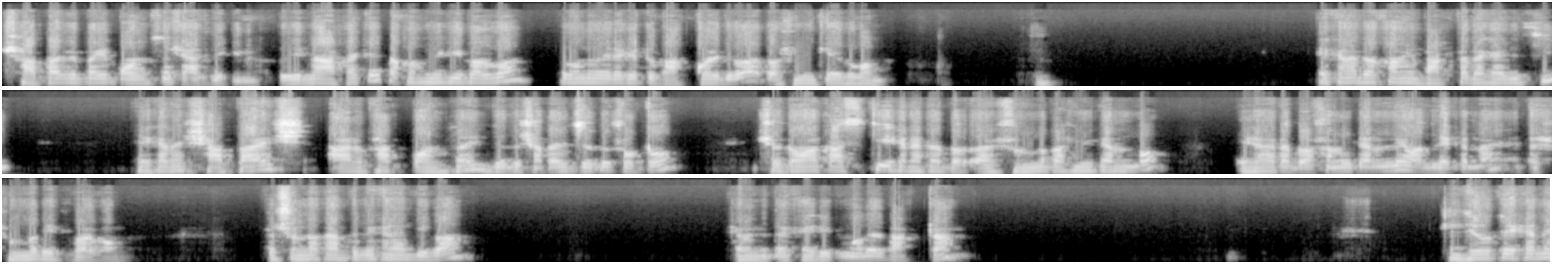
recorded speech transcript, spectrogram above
সাতাশ বাই পঞ্চাশ আসবে কিনা। যদি না থাকে, তখন তুমি কি করবা? তখন তুমি এটাকে একটু ভাগ করে দিবা। দশমিক এরকম। এখানে দেখো আমি ভাগটা দেখা দিচ্ছি। এখানে সাতাইশ আর ভাগ পঞ্চাশ, যেহেতু সাতাইশ যেহেতু ছোট সে তোমার কাছে কি? এখানে একটা শূন্য দশমিক আনব। এখানে একটা দশমিক আনলে আমাদের এখানে একটা শূন্য দিতে পারব। তো শূন্য কান তুমি এখানে দিবা। এখানে দেখাই দিই তোমাদের ভাগটা। যেহেতু এখানে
